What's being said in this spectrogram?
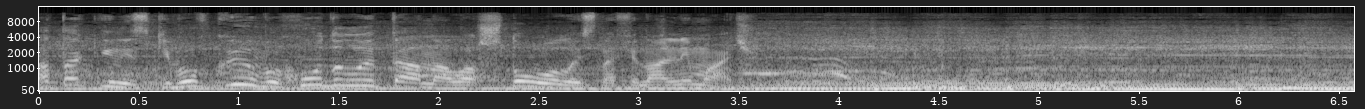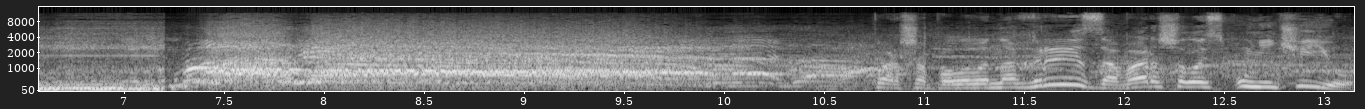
А так вінницькі вовки виходили та налаштовувались на фінальний матч. Перша половина гри завершилась у нічию.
